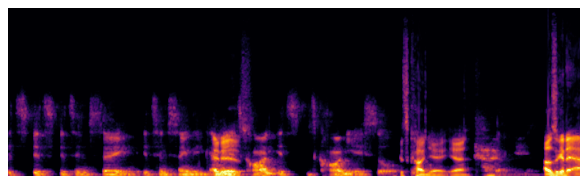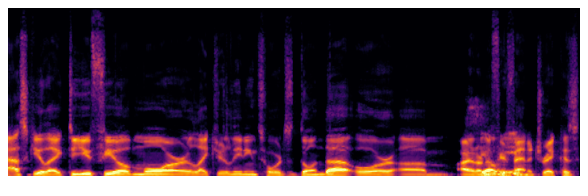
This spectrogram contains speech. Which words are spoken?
it's it's it's insane. It's insane. I it mean, is. it's Kanye. It's it's Kanye still. It's Kanye. Yeah. I was gonna ask you, like, do you feel more like you're leaning towards Donda or um I don't know if you're a fan of Drake because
